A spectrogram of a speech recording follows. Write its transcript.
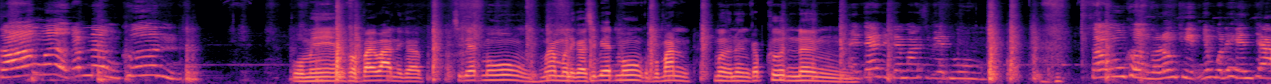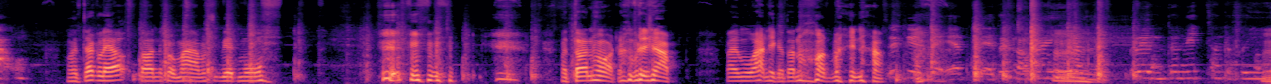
สองมื้อกับหนึ่งคืนโอแมนขอไปบ้านนี่ก็ สิบเอ็ดโมงมาเมื่อนี่ก็สิบเอ็ดโมงกับประมาณมื้อหนึ่งกับคืนหนึ่งไอ้แจ๊คเดี๋ยวจะมาสิบเอ็ดโมงสองโมงครึ่งก็ลงคลิปยังบ่ได้เห็นเจ้ามาจักแล้วตอนเขามามันสิบเอ็ดโมง มาตอนหอดไม่ได้นับ ไปเมื่อวานนี่ก็ตอนหอดไม่ได้นับสังเกตแต่แต่จะเขาให้เล่นเล่นกันวิทย์ทันตะซีอื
